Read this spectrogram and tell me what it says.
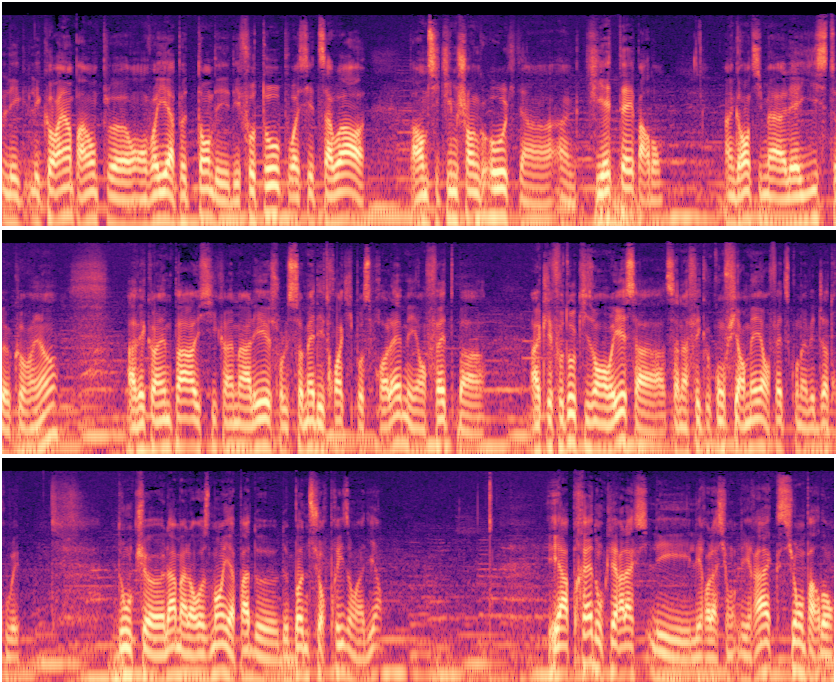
les, Coréens, par exemple, ont envoyé à peu de temps des, photos pour essayer de savoir, par exemple, si Kim Chang-ho, qui, était pardon, un grand himalayiste coréen, avait quand même pas réussi quand même à aller sur le sommet des trois qui posent problème. Et en fait, bah, avec les photos qu'ils ont envoyées, ça, n'a fait que confirmer en fait ce qu'on avait déjà trouvé. Donc euh, là, malheureusement, il n'y a pas de, bonne surprise, on va dire. Et après, donc les, les, relations, les réactions pardon,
